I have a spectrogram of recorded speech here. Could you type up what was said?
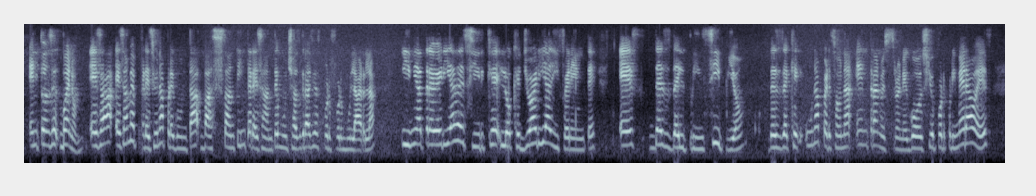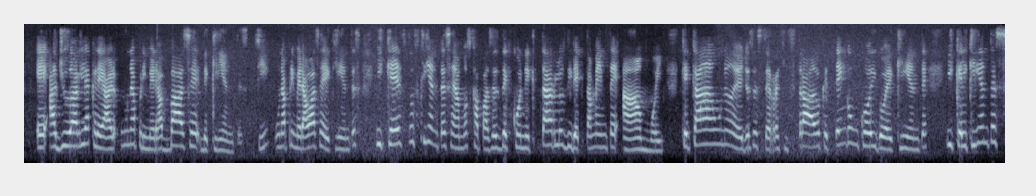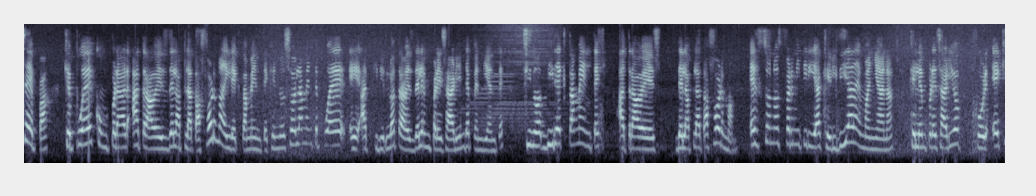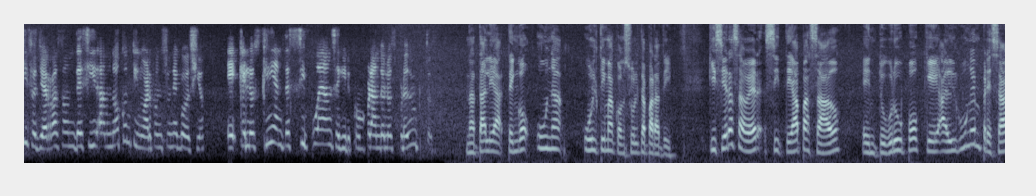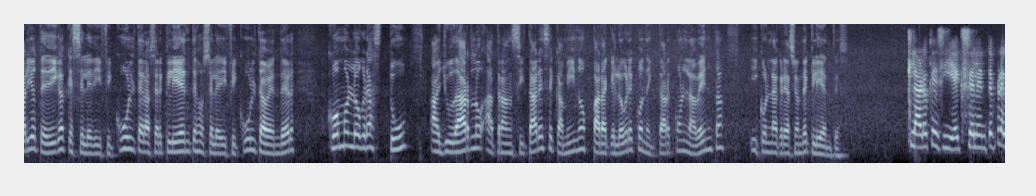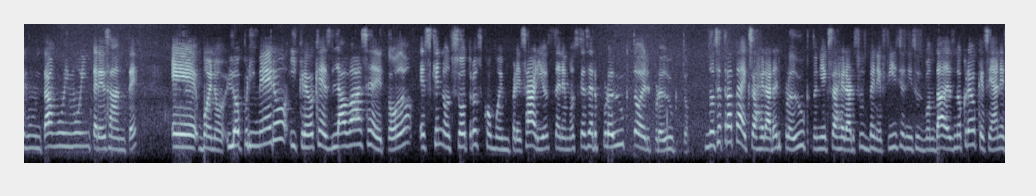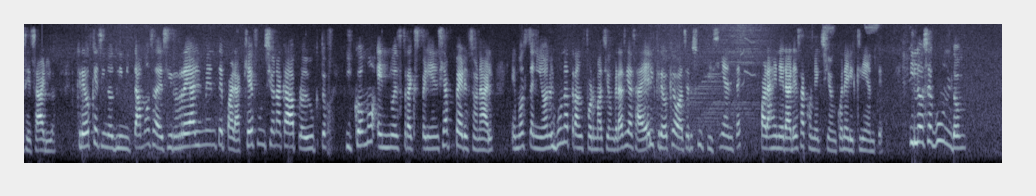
Entonces, bueno, esa, esa me parece una pregunta bastante interesante. Muchas gracias por formularla. Y me atrevería a decir que lo que yo haría diferente es desde el principio, desde que una persona entra a nuestro negocio por primera vez, eh, ayudarle a crear una primera base de clientes, ¿sí? Una primera base de clientes y que estos clientes seamos capaces de conectarlos directamente a Amway, que cada uno de ellos esté registrado, que tenga un código de cliente y que el cliente sepa que puede comprar a través de la plataforma directamente, que no solamente puede eh, adquirirlo a través del empresario independiente, sino directamente a través de la plataforma. Esto nos permitiría que el día de mañana, que el empresario por X o Y razón decida no continuar con su negocio, eh, que los clientes sí puedan seguir comprando los productos. Natalia, tengo una última consulta para ti. Quisiera saber si te ha pasado en tu grupo que algún empresario te diga que se le dificulta el hacer clientes o se le dificulta vender. ¿Cómo logras tú ayudarlo a transitar ese camino para que logre conectar con la venta y con la creación de clientes? Claro que sí, excelente pregunta, muy, muy interesante. Eh, bueno, lo primero y creo que es la base de todo es que nosotros como empresarios tenemos que ser producto del producto. No se trata de exagerar el producto, ni exagerar sus beneficios, ni sus bondades, no creo que sea necesario. Creo que si nos limitamos a decir realmente para qué funciona cada producto y cómo en nuestra experiencia personal hemos tenido alguna transformación gracias a él, creo que va a ser suficiente para generar esa conexión con el cliente. Y lo segundo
